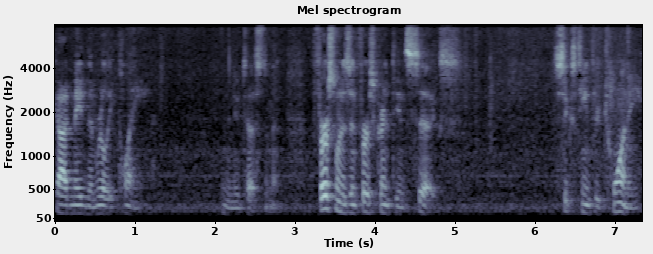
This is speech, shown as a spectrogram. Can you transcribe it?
God made them really plain in the New Testament. The first one is in 1 Corinthians 6, 16 through 20.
